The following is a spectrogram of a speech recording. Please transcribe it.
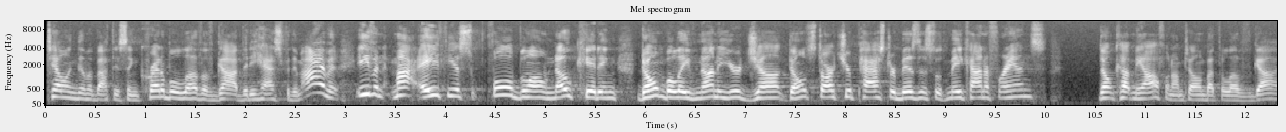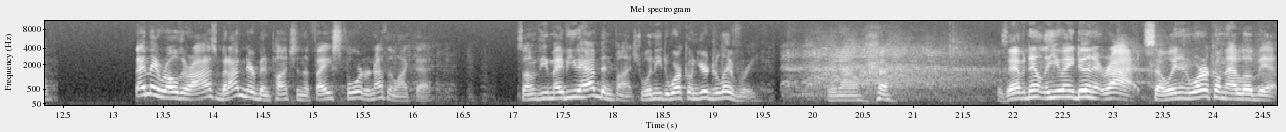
telling them about this incredible love of God that He has for them. I haven't, even my atheist, full blown, no kidding, don't believe none of your junk, don't start your pastor business with me kind of friends, don't cut me off when I'm telling about the love of God. They may roll their eyes, but I've never been punched in the face for it or nothing like that. Some of you, maybe you have been punched. We'll need to work on your delivery, you know, because evidently you ain't doing it right. So we need to work on that a little bit.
